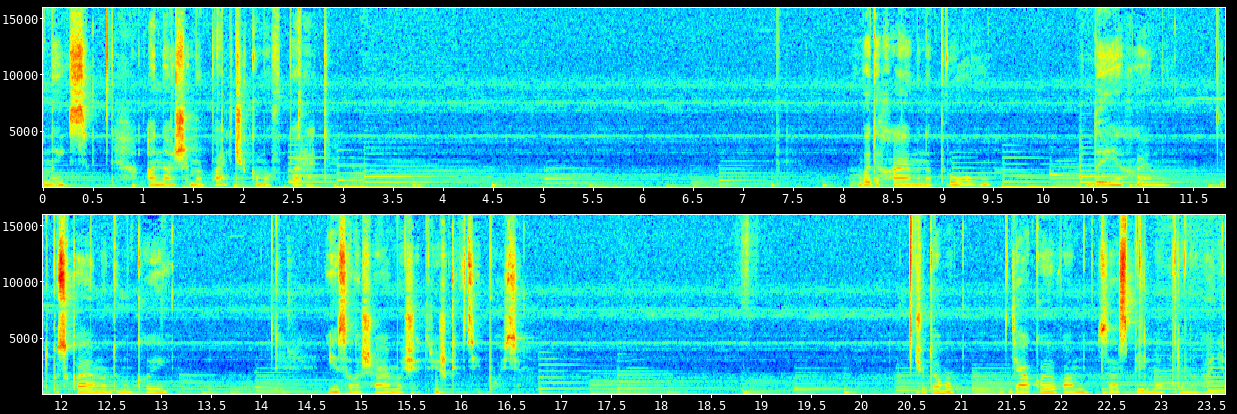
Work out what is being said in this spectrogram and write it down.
вниз, а нашими пальчиками вперед. Видихаємо напругу, дихаємо, відпускаємо думки і залишаємо ще трішки в цій позі. Чудово! Дякую вам за спільне тренування.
